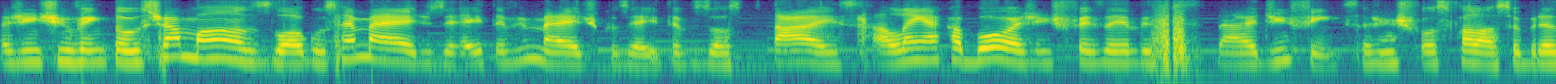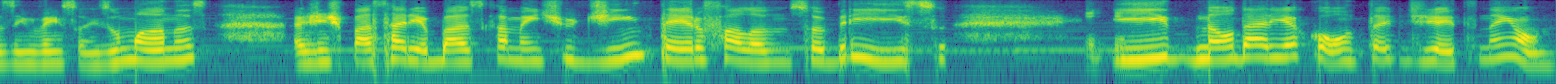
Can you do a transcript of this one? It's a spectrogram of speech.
a gente inventou os xamãs, logo os remédios, e aí teve médicos, e aí teve os hospitais. Além acabou, a gente fez a eletricidade, enfim. Se a gente fosse falar sobre as invenções humanas, a gente passaria basicamente o dia inteiro falando sobre isso e não daria conta de jeito nenhum.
